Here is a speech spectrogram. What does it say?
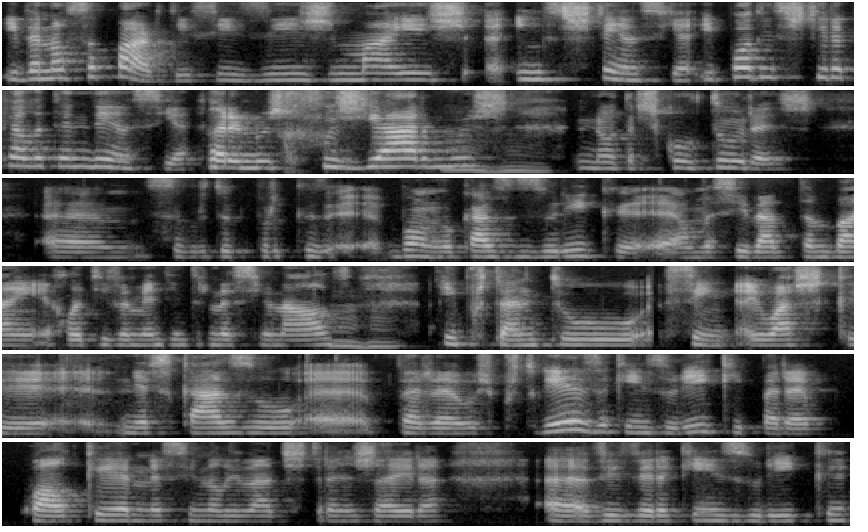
E da nossa parte, isso exige mais eh, insistência. E pode existir aquela tendência para nos refugiarmos uhum. noutras culturas. Um, sobretudo porque, bom, no caso de Zurique é uma cidade também relativamente internacional uhum. e, portanto, sim, eu acho que nesse caso, uh, para os portugueses aqui em Zurique e para qualquer nacionalidade estrangeira, a viver aqui em Zurique,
